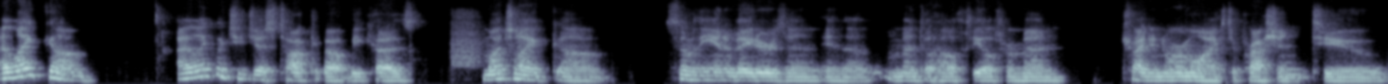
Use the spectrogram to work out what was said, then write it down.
I like um i like what you just talked about because much like um, some of the innovators in in the mental health field for men try to normalize depression to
